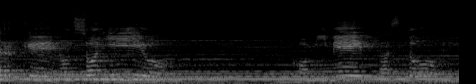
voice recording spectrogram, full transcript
perché non sono io come i miei pastori.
